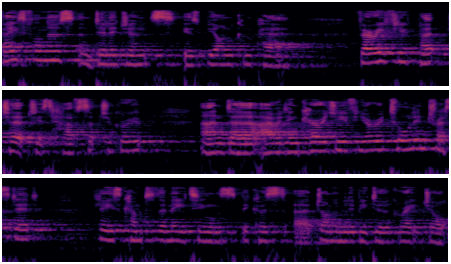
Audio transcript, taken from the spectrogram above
faithfulness and diligence is beyond compare. Very few churches have such a group, and uh, I would encourage you, if you're at all interested, please come to the meetings because uh, John and Libby do a great job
